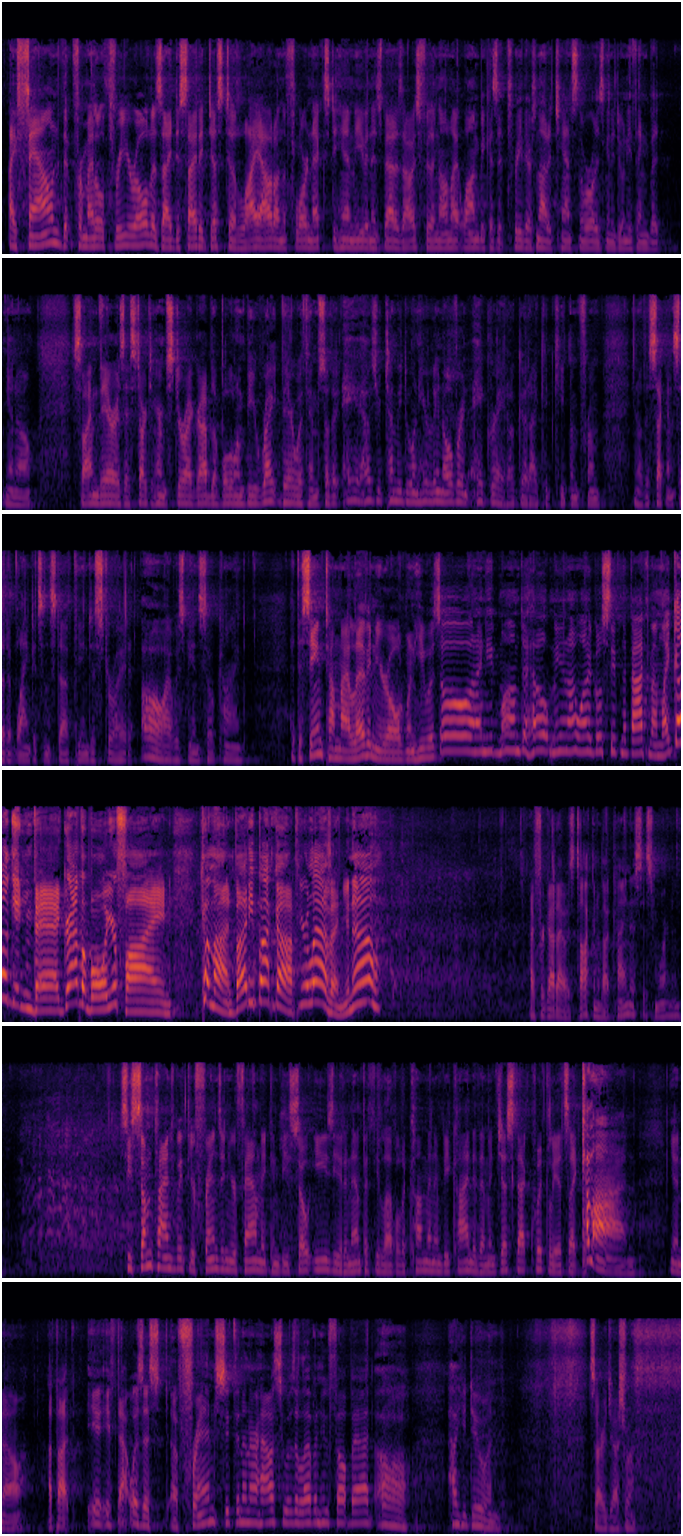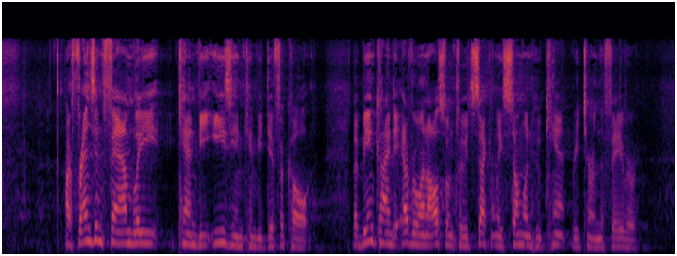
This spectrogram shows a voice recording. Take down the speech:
I found that for my little three year old, as I decided just to lie out on the floor next to him, even as bad as I was feeling all night long, because at three, there's not a chance in the world he's going to do anything but, you know. So I'm there as I start to hear him stir. I grab the bowl and be right there with him so that, hey, how's your tummy doing here? Lean over and, hey, great. Oh, good. I could keep him from, you know, the second set of blankets and stuff being destroyed. Oh, I was being so kind. At the same time, my 11 year old, when he was, oh, and I need mom to help me and I want to go sleep in the bathroom, I'm like, go get in bed, grab a bowl, you're fine. Come on, buddy, buck up. You're 11, you know? I forgot I was talking about kindness this morning. See, sometimes with your friends and your family, it can be so easy at an empathy level to come in and be kind to them. And just that quickly, it's like, come on, you know. I thought, if that was a, a friend sitting in our house who was 11 who felt bad, oh, how you doing? Sorry, Joshua. Our friends and family can be easy and can be difficult. But being kind to everyone also includes, secondly, someone who can't return the favor.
